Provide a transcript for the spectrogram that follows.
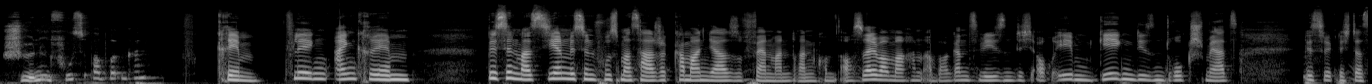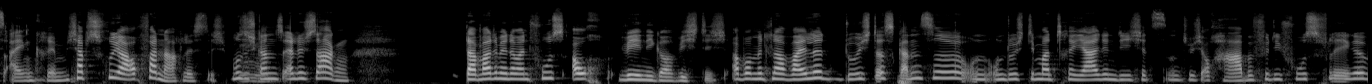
schönen Fuß überbrücken kann? Creme pflegen, eincremen, bisschen massieren, bisschen Fußmassage kann man ja, sofern man drankommt, auch selber machen, aber ganz wesentlich auch eben gegen diesen Druckschmerz ist wirklich das Eincremen. Ich habe es früher auch vernachlässigt, muss ich ganz ehrlich sagen. Da war mir mein Fuß auch weniger wichtig. Aber mittlerweile durch das Ganze und, und durch die Materialien, die ich jetzt natürlich auch habe für die Fußpflege,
